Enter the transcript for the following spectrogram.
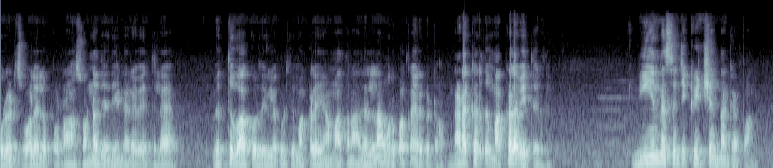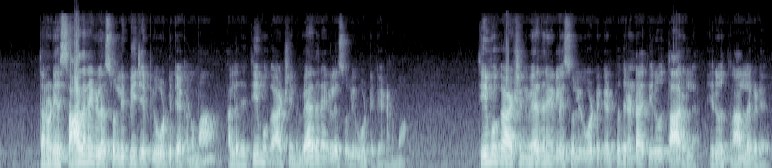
ஊரடிச்சு ஒலையில் போடுறான். சொன்னது எதையும் நிறைவேற்றலை வெத்து வாக்குறுதிகளை கொடுத்து மக்களை ஏமாத்தணும் அதெல்லாம் ஒரு பக்கம் இருக்கட்டும். நடக்கிறது மக்களவைத் தேர்தல். நீ என்ன செஞ்சு கீழ்ச்சின்னு தான் கேட்பாங்க. தன்னுடைய சாதனைகளை சொல்லி பிஜேபி ஓட்டு கேட்கணுமா? அல்லது திமுக ஆட்சியின் வேதனைகளை சொல்லி ஓட்டு கேட்கணுமா? திமுக ஆட்சியின் வேதனைகளை சொல்லி ஓட்டு கேட்பது ரெண்டாயிரத்தி இருபத்தாறில் இருபத்தி நாலில் கிடையாது.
